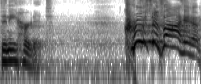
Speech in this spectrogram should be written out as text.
Then he heard it Crucify him!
